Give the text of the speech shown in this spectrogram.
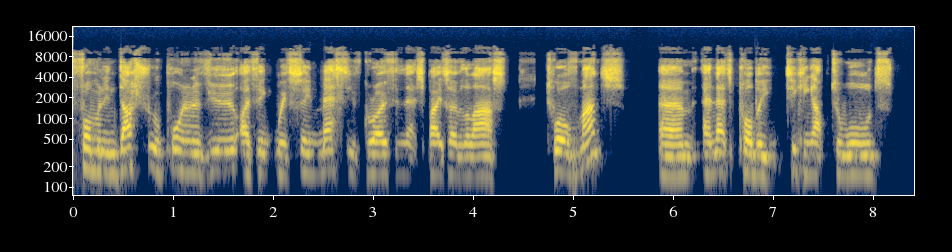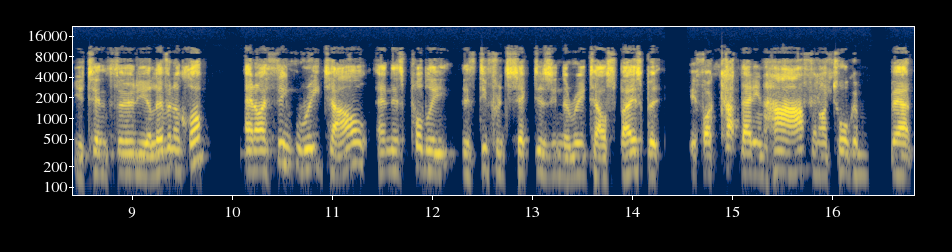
From an industrial point of view, I think we've seen massive growth in that space over the last 12 months. Um, and that's probably ticking up towards your 10.30, 11 o'clock. And I think retail, and there's probably there's different sectors in the retail space, but if I cut that in half and I talk about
